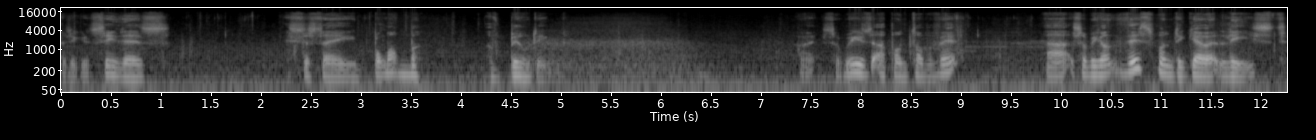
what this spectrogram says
As you can see there's it's just a blob of building. Right, so we use it up on top of it. Uh, so we got this one to go at least.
